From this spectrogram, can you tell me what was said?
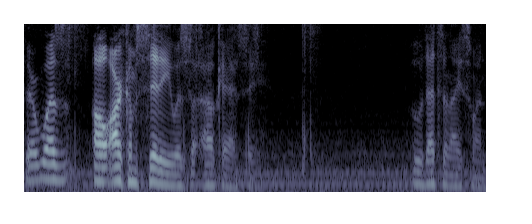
There was oh Arkham City was okay. I see. Ooh, that's a nice one.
